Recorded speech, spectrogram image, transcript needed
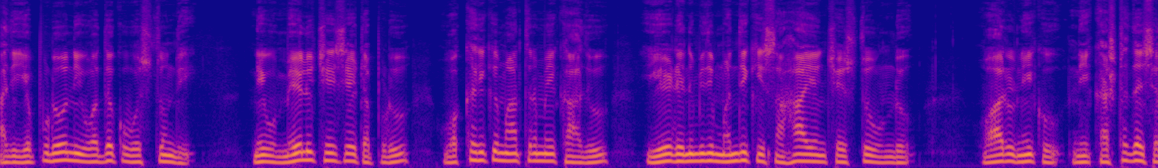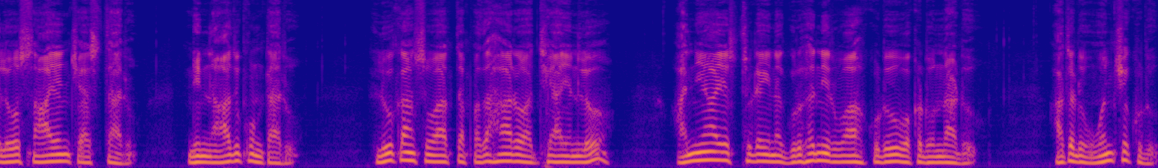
అది ఎప్పుడో నీ వద్దకు వస్తుంది. నీవు మేలు చేసేటప్పుడు ఒక్కరికి మాత్రమే కాదు ఏడెనిమిది మందికి సహాయం చేస్తూ ఉండు. వారు నీకు నీ కష్టదశలో సాయం చేస్తారు. నిన్ను ఆదుకుంటారు. లూకాసు వార్త పదహారో అధ్యాయంలో అన్యాయస్థుడైన గృహ నిర్వాహకుడు ఒకడున్నాడు. అతడు వంచకుడు.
